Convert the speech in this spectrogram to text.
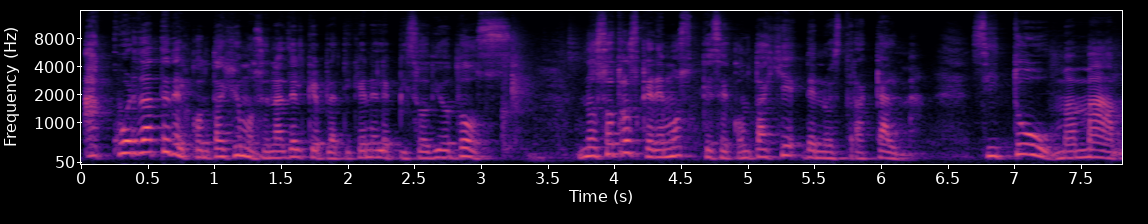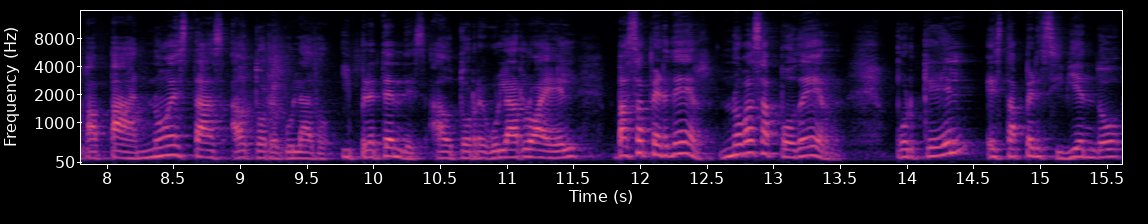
Acuérdate del contagio emocional del que platiqué en el episodio 2 nosotros queremos que se contagie de nuestra calma. Si tú, mamá, papá, no estás autorregulado y pretendes autorregularlo a él, vas a perder, no vas a poder, porque él está percibiendo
